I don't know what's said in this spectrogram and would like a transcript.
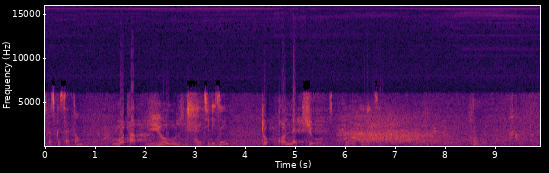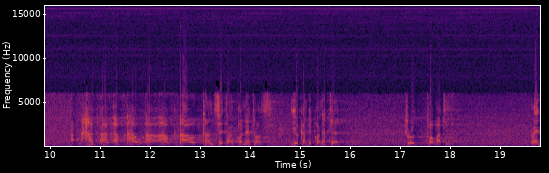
parce que Satan might have used a utilisé to connect you, pour vous connecter how, how, how, how, how, can Satan connect us? You can be connected through poverty. When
